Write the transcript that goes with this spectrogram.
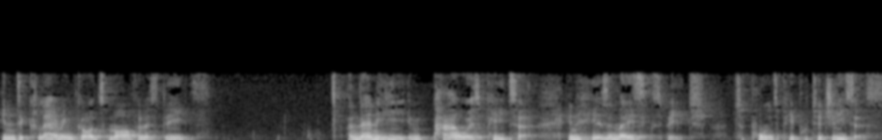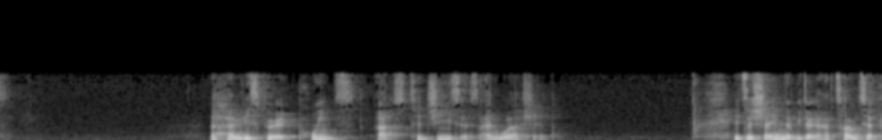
in declaring God's marvellous deeds. And then he empowers Peter in his amazing speech to point people to Jesus. The Holy Spirit points us to Jesus and worship. It's a shame that we don't have time to,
